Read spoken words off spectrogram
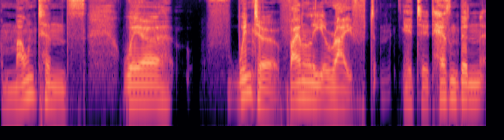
mountains where winter finally arrived. It, it hasn't been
